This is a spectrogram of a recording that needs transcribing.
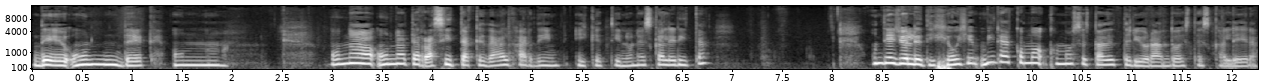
de un deck, un, una terracita que da al jardín y que tiene una escalerita. Un día yo le dije, oye, mira cómo, cómo se está deteriorando esta escalera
